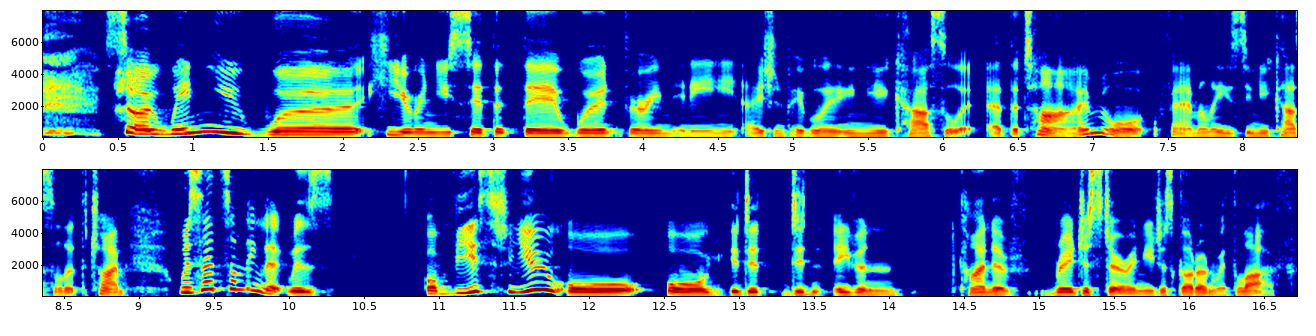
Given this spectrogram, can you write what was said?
so when you were here and you said that there weren't very many Asian people in Newcastle at the time, or families in Newcastle at the time, was that something that was obvious to you, or or it did, didn't even kind of register and you just got on with life?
